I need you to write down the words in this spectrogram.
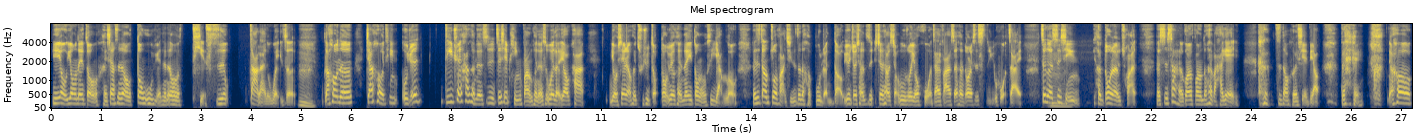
也有用那种很像是那种动物园的那种铁丝栅栏的围着。嗯，然后呢，江好听，我觉得的确，他可能是这些平房，可能是为了要怕有些人会出去走动，因为可能那一栋楼是洋楼。可是这样做法其实真的很不人道，因为就像是就像小鹿说有火灾发生，很多人是死于火灾，这个事情很多人传，可是上海官方都会把它给 自动和谐掉。对，然后。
